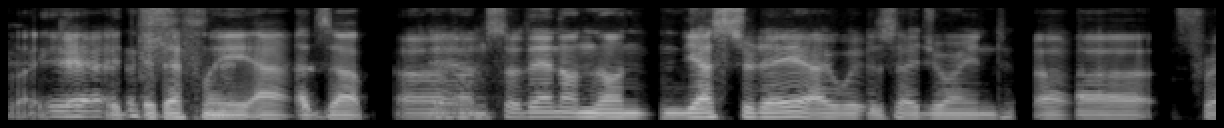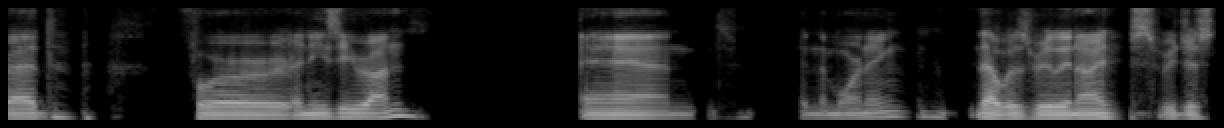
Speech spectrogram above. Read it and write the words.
like yeah. it, it definitely adds up. Um yeah. so then on on yesterday i was i joined uh fred for an easy run. And in the morning that was really nice. We just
